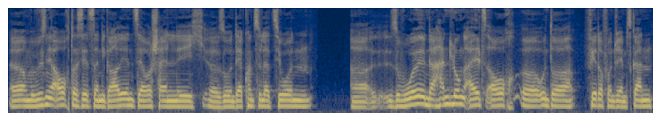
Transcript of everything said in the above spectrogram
Äh, wir wissen ja auch, dass jetzt dann die Guardians sehr wahrscheinlich äh, so in der Konstellation äh, sowohl in der Handlung als auch äh, unter Feder von James Gunn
